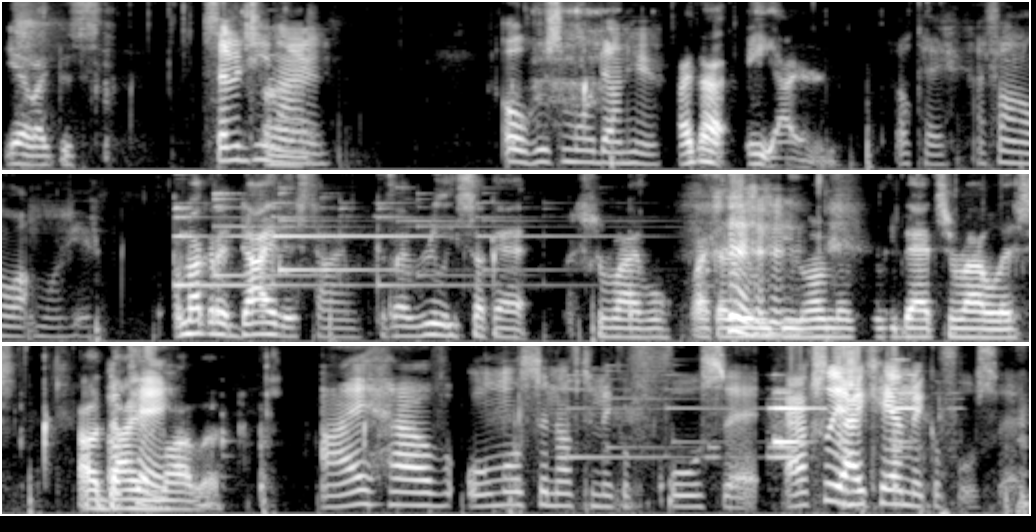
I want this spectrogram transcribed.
Yeah, like this. 17 Uh, iron. Oh, some more down here. I got eight iron. Okay, I found a lot more here. I'm not gonna die this time because I really suck at survival. Like I really do. I'm a really bad survivalist. I'll die Okay. in lava. I have almost enough to make a full set. Actually, I can make a full set.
